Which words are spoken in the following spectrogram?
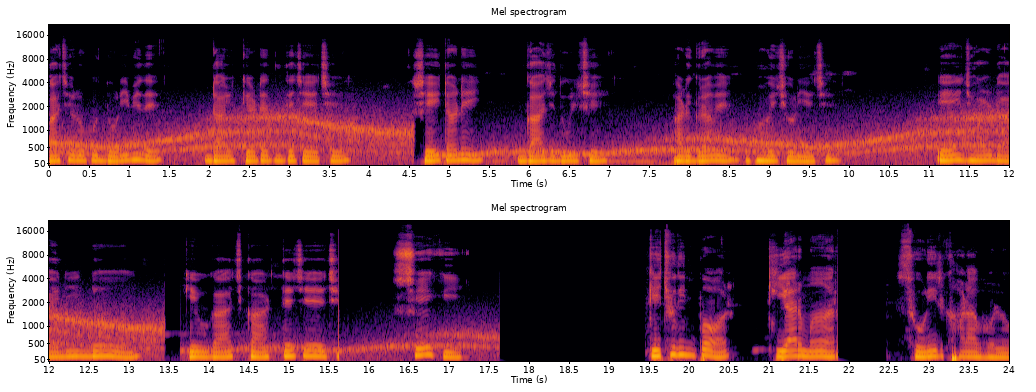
গাছের ওপর দড়ি বেঁধে ডাল কেটে দিতে চেয়েছে। সেই টানেই গাছ দুলছে। আর গ্রামে ভয় ছড়িয়েছে। এই ঝড় ডাইনি নয় কেউ গাছ কাটতে চেয়েছে। সে কি? কিছুদিন পর কিয়ার মার শরীর খারাপ হলো।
